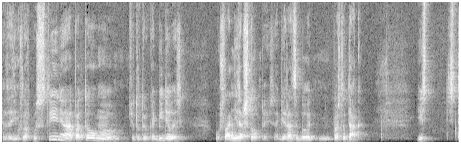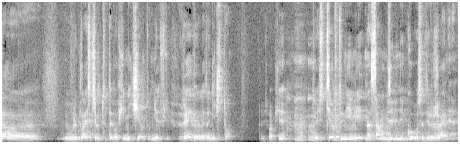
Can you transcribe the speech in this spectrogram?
когда ним ушла в пустыню, а потом что-то вдруг обиделась, ушла ни за что. То есть обижаться было просто так. И стала, увлеклась чем-то это вообще ничем. Ревель это ничто. То есть вообще, то есть тем, что не имеет на самом деле никакого содержания.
